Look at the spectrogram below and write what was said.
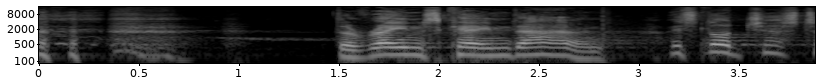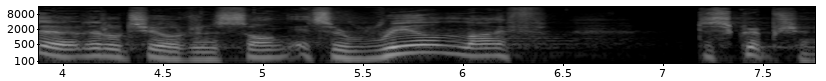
the rains came down. It's not just a little children's song, it's a real life description.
